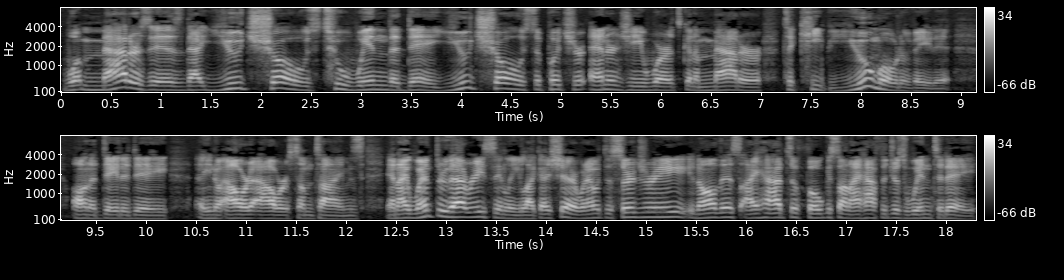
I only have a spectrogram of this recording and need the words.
what matters is that you chose to win the day. You chose to put your energy where it's going to matter to keep you motivated on a day to day, you know, hour to hour sometimes. And I went through that recently. Like I shared, when I went to surgery and all this, I had to focus on, I have to just win today.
